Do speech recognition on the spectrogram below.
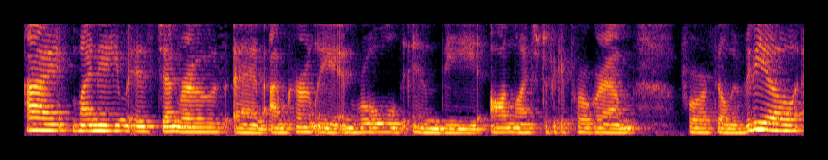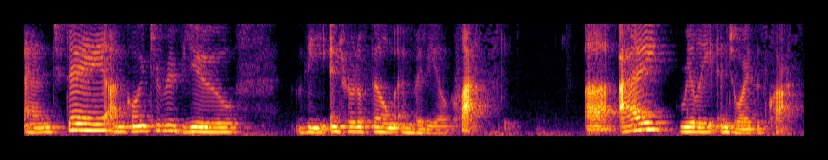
Hi, my name is Jen Rose and I'm currently enrolled in the online certificate program for film and video and today I'm going to review the Intro to Film and Video class. Uh, I really enjoyed this class.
